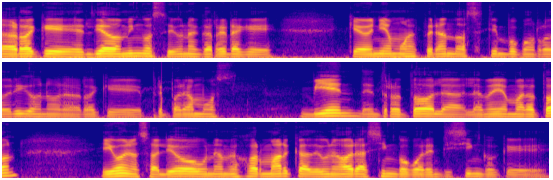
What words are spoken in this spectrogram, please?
La verdad que el día domingo se dio una carrera que, que veníamos esperando hace tiempo con Rodrigo, ¿no? La verdad que preparamos bien dentro de toda la, media maratón. Y bueno, salió una mejor marca de una hora 5.45 que,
